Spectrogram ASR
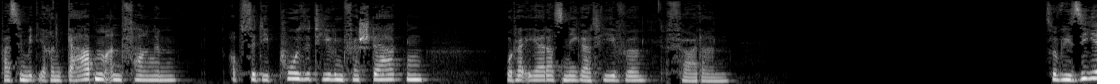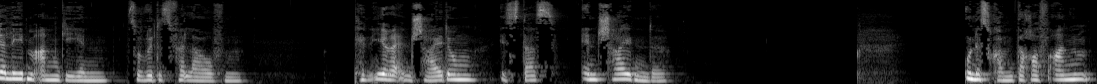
was sie mit ihren Gaben anfangen, ob sie die positiven verstärken oder eher das Negative fördern. So wie Sie Ihr Leben angehen, so wird es verlaufen. Denn Ihre Entscheidung ist das Entscheidende. Und es kommt darauf an,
